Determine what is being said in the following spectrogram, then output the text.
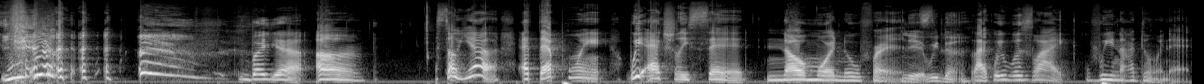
yeah. But yeah um so yeah at that point we actually said no more new friends Yeah, we done. like we was like we not doing that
